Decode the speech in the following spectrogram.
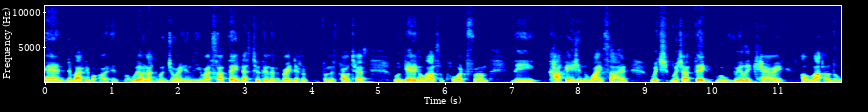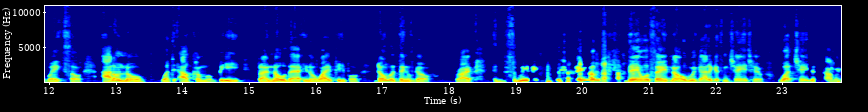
And the black people are we are not the majority in the U.S. So I think that's two things that are very different from this protest. We're getting a lot of support from the Caucasian, the white side, which which I think will really carry a lot of the weight. So I don't know what the outcome will be, but I know that you know white people don't let things go. Right? So they, will, they will say, "No, we got to get some change here. What change is coming?"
